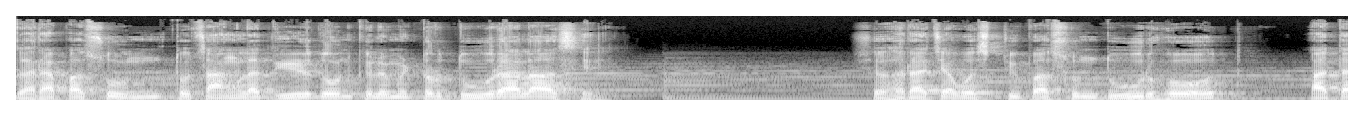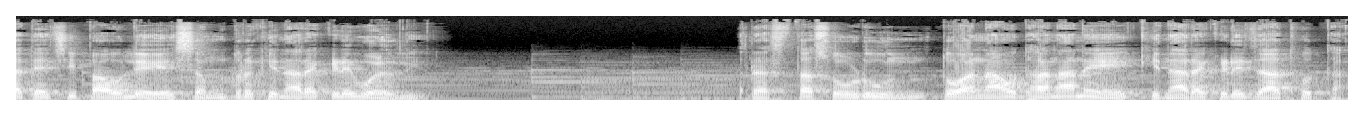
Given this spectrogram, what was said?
घरापासून तो चांगला दीड दोन किलोमीटर दूर आला असेल. शहराच्या वस्तीपासून दूर होत आता त्याची पावले समुद्रकिनाऱ्याकडे वळली. रस्ता सोडून तो अनावधानाने किनाऱ्याकडे जात होता.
